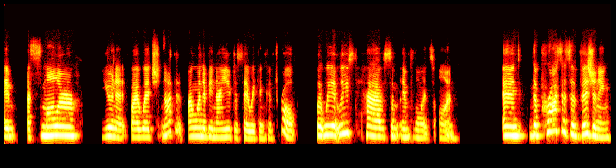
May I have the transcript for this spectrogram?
a, a smaller unit by which, not that I want to be naive to say we can control, but we at least have some influence on. And the process of visioning,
